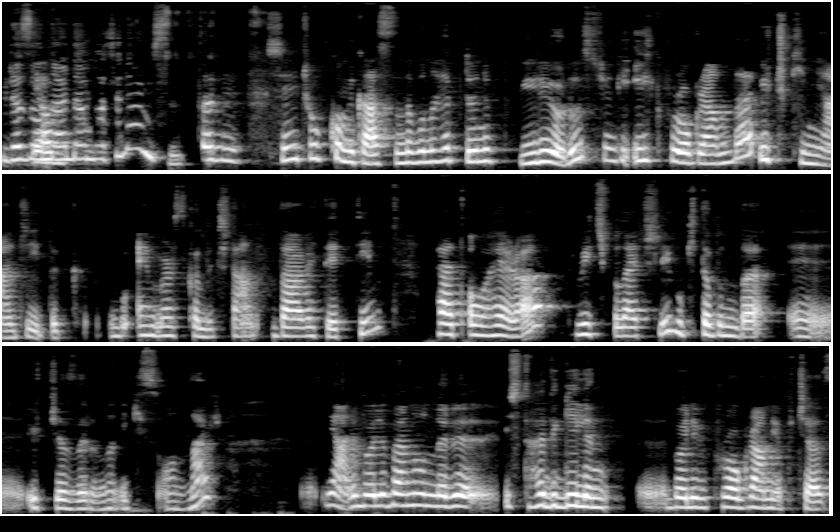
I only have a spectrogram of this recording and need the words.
Biraz ya, onlardan bahseder misin? Tabii. Şey çok komik aslında. Bunu hep dönüp yürüyoruz. Çünkü ilk programda üç kimyacıydık. Bu Amherst College'dan davet ettiğim Pat O'Hara, Rich Blatchley. Bu kitabın da e, üç yazarından ikisi onlar. Yani böyle ben onları işte hadi gelin e, böyle bir program yapacağız.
